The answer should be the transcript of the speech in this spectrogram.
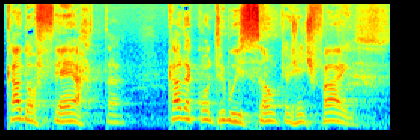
cada oferta, cada contribuição que a gente faz,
